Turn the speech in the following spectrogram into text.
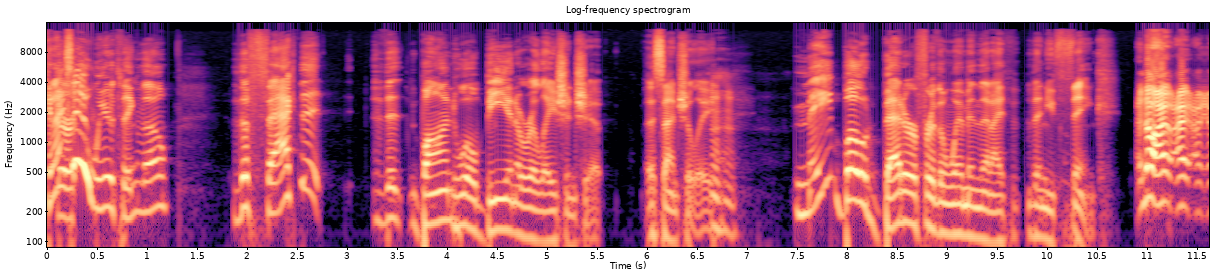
Can I say a weird thing though? The fact that that Bond will be in a relationship, essentially, Mhm. may bode better for the women than I than you think. No, I, I, I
